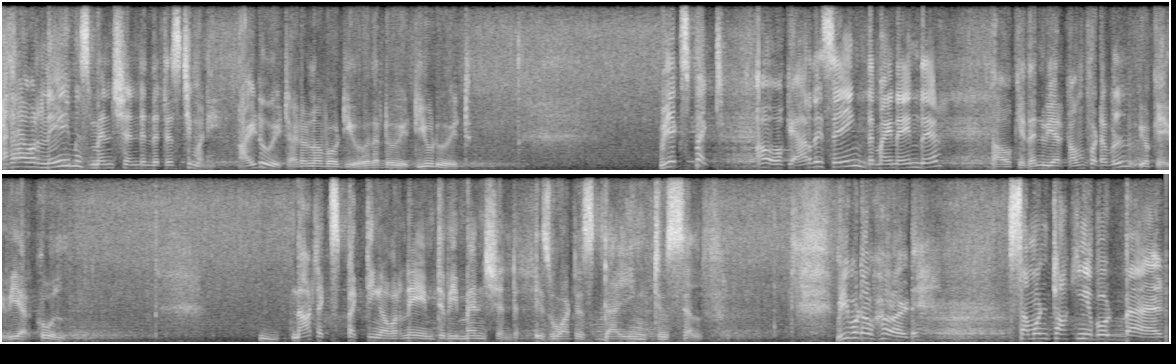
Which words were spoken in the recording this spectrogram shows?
whether our name is mentioned in the testimony. I do it. I don't know about you, whether do it. You do it. We expect, oh, okay, are they saying my name there? Oh, okay, then we are comfortable. Okay, we are cool. Not expecting our name to be mentioned is what is dying to self. We would have heard someone talking about bad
